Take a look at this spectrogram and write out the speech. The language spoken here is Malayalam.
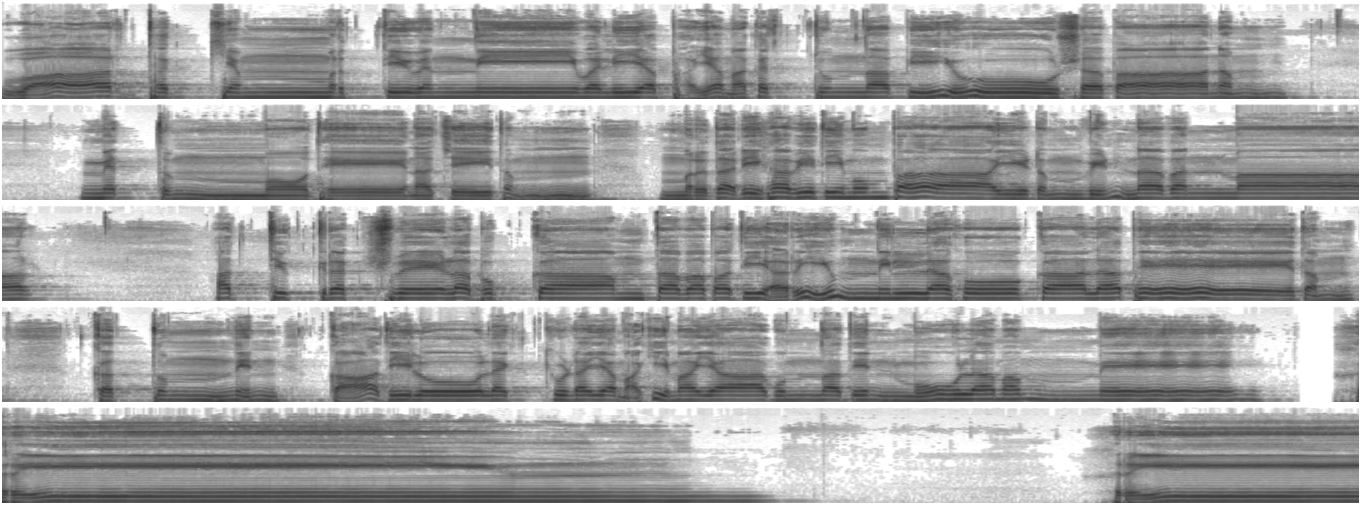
വാർദ്ധക്യം മൃത്യുവെന്നീ വലിയ ഭയമകറ്റുന്ന പീയൂഷപാനം. മെത്തും മോധേന ചെയ്തും മൃതരിഹവിധി മുമ്പായിടും വിണ്ണവന്മാർ. അത്യുഗ്രക്ഷ്വേളബുക്കാം തവ പതി അറിയുന്നില്ലഹോ കാലഭേദം. കത്തും നിൻ കാതിലോലയ്ക്കുടയ മഹിമയാകുന്നതിൻ മൂലമമ്മേ. ഹ്രീ. ഹ്രീം.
